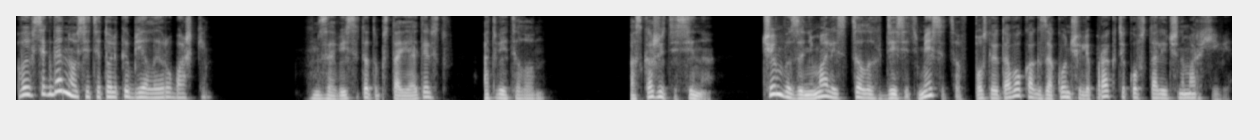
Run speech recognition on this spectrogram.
вы всегда носите только белые рубашки?» «Зависит от обстоятельств», — ответил он. «А скажите, Сина, чем вы занимались целых 10 месяцев после того, как закончили практику в столичном архиве?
